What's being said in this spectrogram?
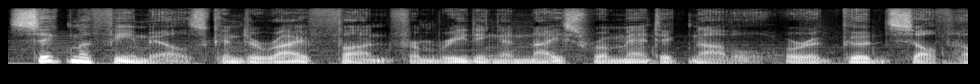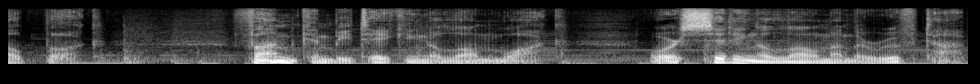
Sigma females can derive fun from reading a nice romantic novel or a good self-help book. Fun can be taking a lone walk or sitting alone on the rooftop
